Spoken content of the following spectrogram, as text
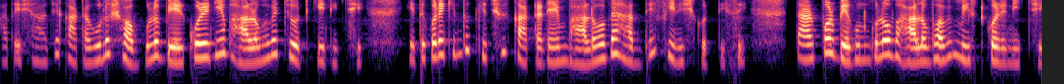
হাতের সাহায্যে কাটাগুলো সবগুলো বের করে নিয়ে ভালোভাবে চটকে নিচ্ছি। এতে করে কিন্তু কিছুই কাটা নেই। আমি ভালোভাবে হাত দিয়ে ফিনিশ করতেছি। তারপর বেগুনগুলো ভালোভাবে মিক্সড করে নিচ্ছি।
